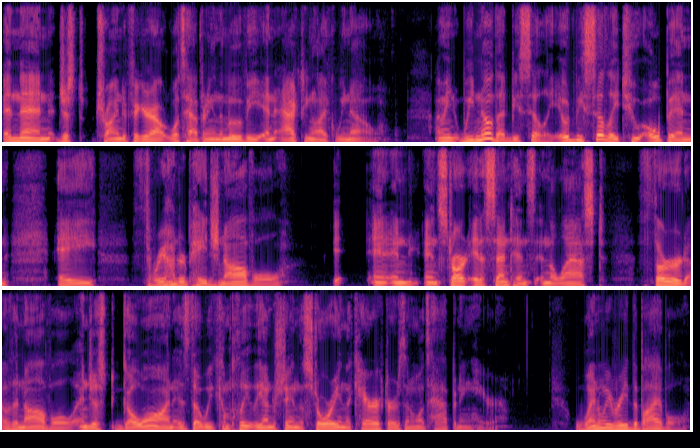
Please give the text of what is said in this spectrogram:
and then just trying to figure out what's happening in the movie and acting like we know. I mean, we know that'd be silly. It would be silly to open a 300 page novel and, and, and start at a sentence in the last third of the novel and just go on as though we completely understand the story and the characters and what's happening here. When we read the Bible,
